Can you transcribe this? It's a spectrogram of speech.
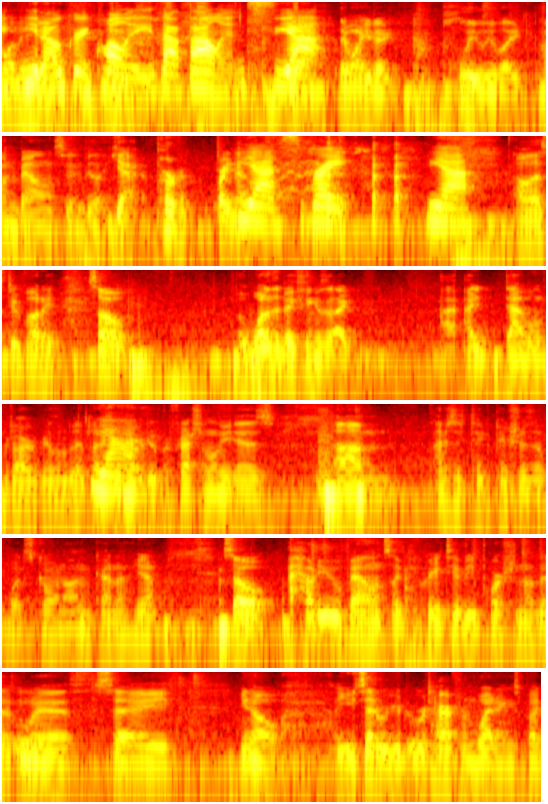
quality, you know, yeah. great quality, that balance. Yeah. They want you to completely like unbalance it and be like, yeah, perfect, right now. Yes, right. yeah. Oh, that's too funny. So, one of the big things that I, I, I dabble in photography a little bit, but I can never do it professionally. Is, um, I just like to take pictures of what's going on, kind of, you know. So, how do you balance like the creativity portion of it Mm. with, say, you know, you said you retire from weddings, but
